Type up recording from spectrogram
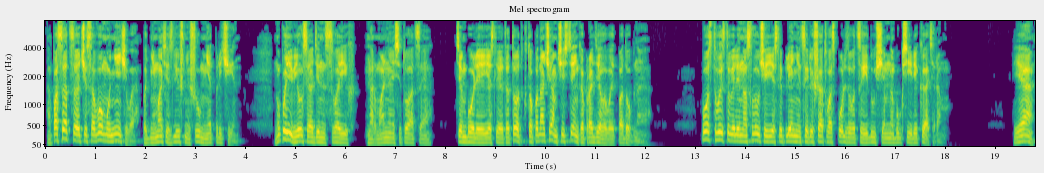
Опасаться часовому нечего, поднимать излишний шум нет причин. Ну, появился один из своих. Нормальная ситуация. Тем более, если это тот, кто по ночам частенько проделывает подобное. Пост выставили на случай, если пленницы решат воспользоваться идущим на буксире катером. «Я»,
